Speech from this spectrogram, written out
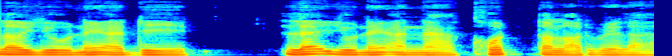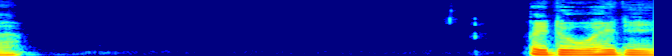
เราอยู่ในอดีตและอยู่ในอนาคตตลอดเวลา ไปดูให้ดี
